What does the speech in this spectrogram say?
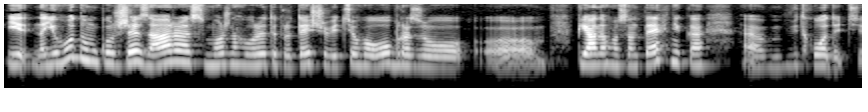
І на його думку, вже зараз можна говорити про те, що від цього образу е, п'яного сантехніка е, відходить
